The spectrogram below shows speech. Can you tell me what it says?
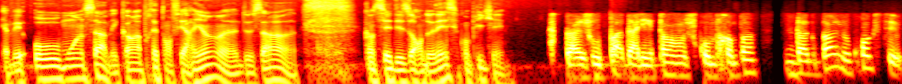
Il y avait au moins ça, mais quand après t'en fais rien euh, de ça, quand c'est désordonné, c'est compliqué. Ça joue pas dans les temps, je comprends pas. Dagba, je crois que c'est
